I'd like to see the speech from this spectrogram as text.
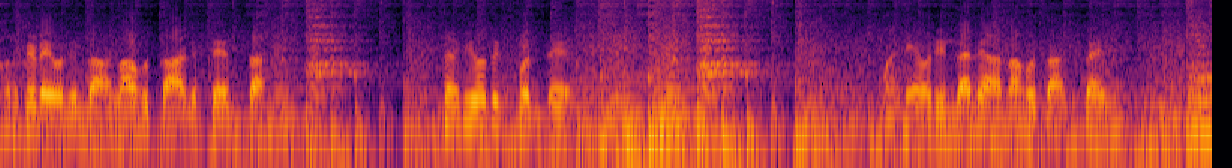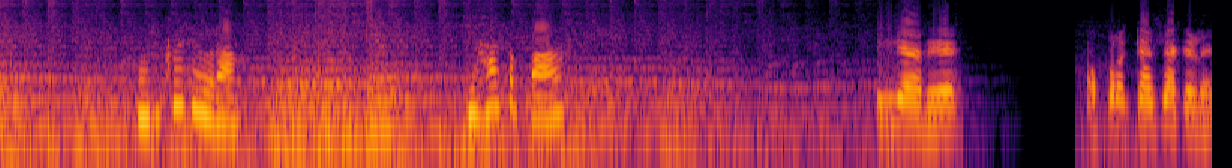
ಹೊರಗಡೆಯವರಿಂದ ಅನಾಹುತ ಆಗುತ್ತೆ ಅಂತ ತಡೆಯೋದಕ್ಕೆ ಬಂದೆ. ಮನೆಯವರಿಂದಾನೇ ಅನಾಹುತ ಆಗ್ತಾ ಇದೆ. ಹೊರಗಡೆಯವರ? ಯಾರಪ್ಪ? ಇನ್ಯಾರೇ ಪ್ರಕಾಶ ಕಡೆ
